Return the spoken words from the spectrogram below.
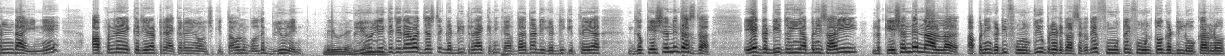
ਹੰਡਾਈ ਨੇ ਆਪਣਾ ਇੱਕ ਜਿਹੜਾ ਟਰੈਕਰ ਲਾਂਚ ਕੀਤਾ ਉਹਨੂੰ ਬੋਲਦੇ blue link blue link blue link ਜਿਹੜਾ ਵਾ ਜਸਟ ਗੱਡੀ ਟਰੈਕ ਨਹੀਂ ਕਰਦਾ। ਤੁਹਾਡੀ ਗੱਡੀ ਕਿੱਥੇ ਆ ਲੋਕੇਸ਼ਨ ਨਹੀਂ ਦੱਸਦਾ। ਇਹ ਗੱਡੀ ਤੁਸੀਂ ਆਪਣੀ ਸਾਰੀ ਲੋਕੇਸ਼ਨ ਦੇ ਨਾਲ ਨਾਲ ਆਪਣੀ ਗੱਡੀ ਫੋਨ ਤੋਂ ਹੀ ਆਪਰੇਟ ਕਰ ਸਕਦੇ ਹੋ। ਫੋਨ ਤੋਂ ਹੀ ਫੋਨ ਤੋਂ ਗੱਡੀ ਲੋਕ ਕਰ ਲਓ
